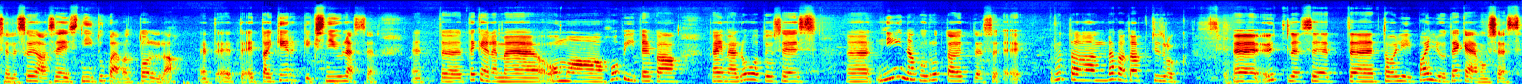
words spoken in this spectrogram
selle sõja sees nii tugevalt olla, et, et, et ta ei kerkiks nii ülesse. et äh, tegeleme oma hobidega, käime looduses, nii nagu Ruta ütles. Ruta on väga tark tüdruk, ütles, et ta oli palju tegevuses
